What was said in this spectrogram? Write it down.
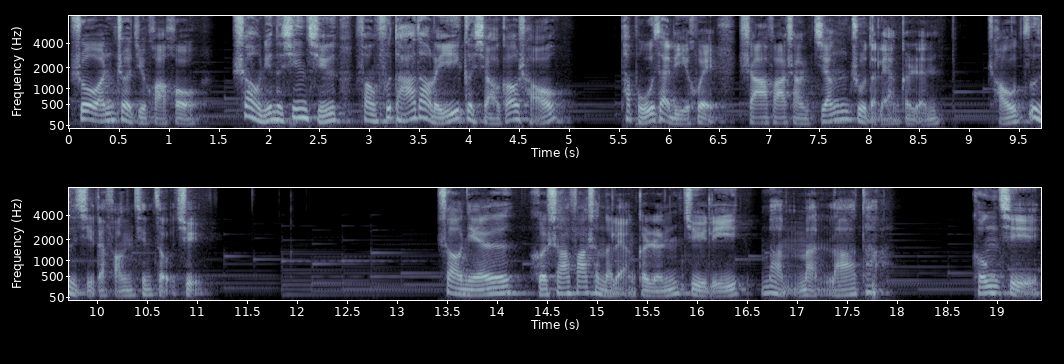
说完这句话后，少年的心情仿佛达到了一个小高潮，他不再理会沙发上僵住的两个人，朝自己的房间走去。少年和沙发上的两个人距离慢慢拉大，空气。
